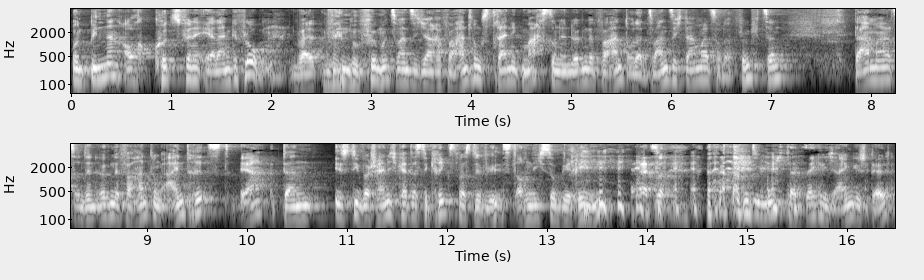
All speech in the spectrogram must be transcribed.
Und bin dann auch kurz für eine Airline geflogen. Weil wenn du 25 Jahre Verhandlungstraining machst und in irgendeine Verhandlung, oder 20 damals oder 15, damals und in irgendeine Verhandlung eintrittst, ja, dann ist die Wahrscheinlichkeit, dass du kriegst, was du willst, auch nicht so gering. also haben die mich tatsächlich eingestellt.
